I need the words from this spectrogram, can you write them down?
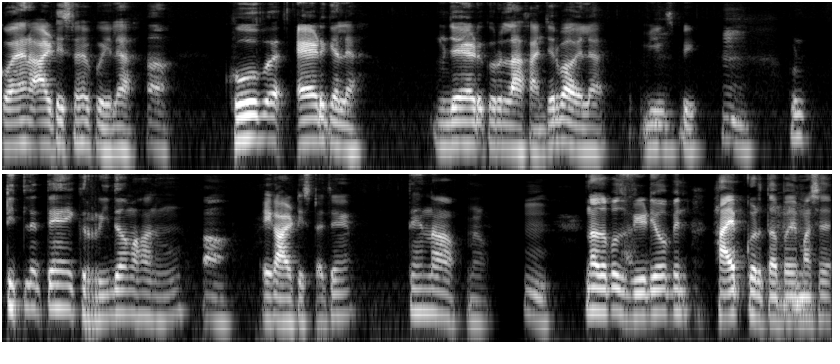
गोंयान आर्टिस्ट अशें पळयल्या. हां. खूब एड केल्या. म्हणजे एड करून लाखांचेर पावयल्या व्ह्यूज बी. पूण तितलें तें एक रिदम आहा न्हू. हां. एक आर्टिस्टाचें तें ना मेळो ना सपोज व्हिडिओ बीन हायप करता पळय मातशें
